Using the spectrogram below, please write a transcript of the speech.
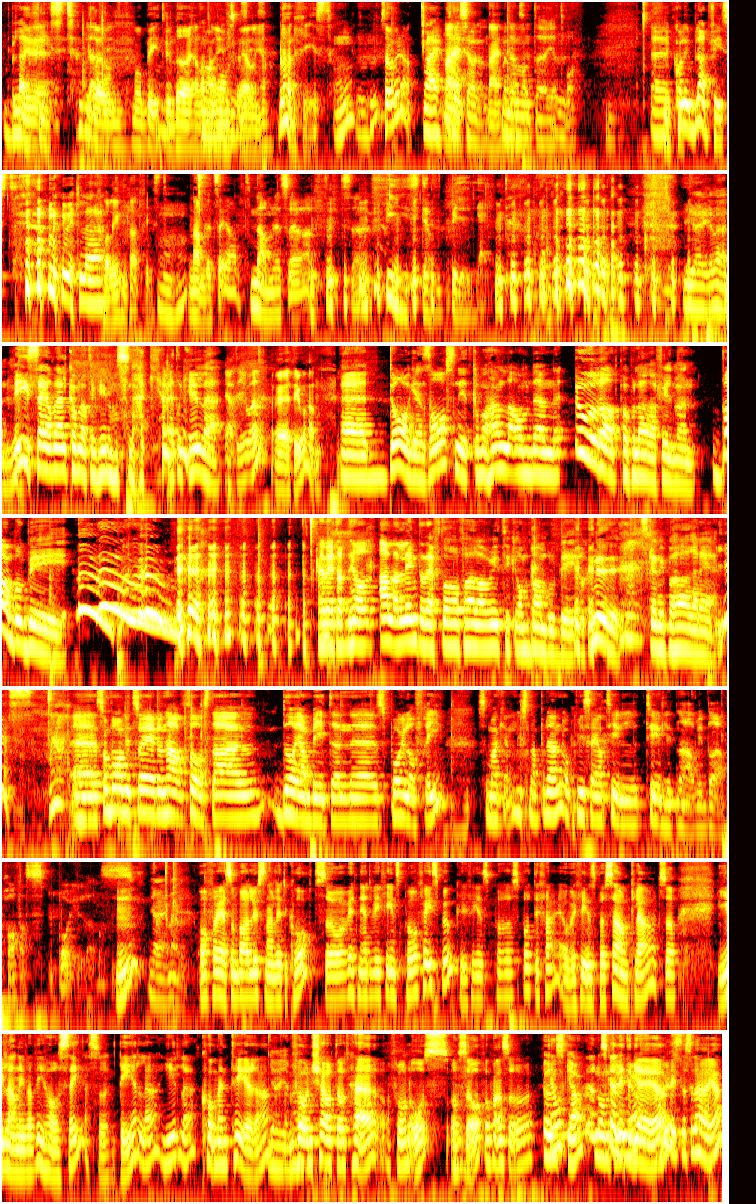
Bloodfeast. Glöm och bit vi börjar den här inspelningen. Bloodfeast. Mm. Såg vi den? Nej, Nej. såg den. Nej, men den var inte jättebra. Eh, kolla in Bloodfeast. Ni vill... eh, Kolla in Bloodfeast. Mhm. Namnet säger allt. Namnet säger allt. A feast of blood. Jajamän. Vi säger välkomna till Filmsnack. Jag heter Krille. Jag heter Joel. Jag heter Johan. Eh, dagens avsnitt kommer att handla om den oerhört populära filmen Bumblebee. Jag vet att ni har alla längtat efter att få höra vad vi tycker om Bumblebee och nu ska ni få höra det. Yes. Eh, som vanligt så är den här första börjanbiten eh, spoilerfri. Så man kan lyssna på den och vi säger till tydligt när vi börjar prata Mm. Jajamän. Och för er som bara lyssnar lite kort så vet ni att vi finns på Facebook, vi finns på Spotify och vi finns på Soundcloud. Så gillar ni vad vi har att säga så dela, gilla, kommentera. Jajamän. Få en shoutout här från oss och så. Få chans att Önska ja, önska lite grejer. Ja, lite sådär ja.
